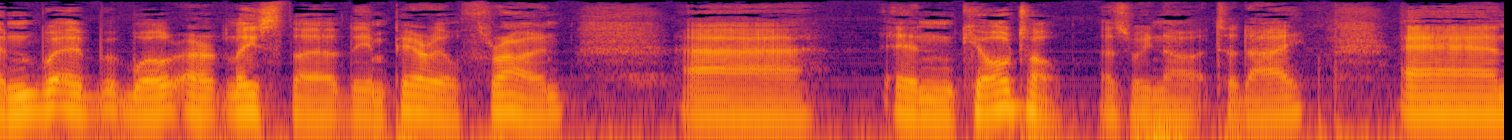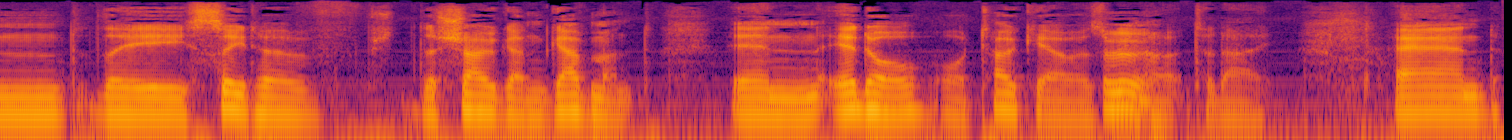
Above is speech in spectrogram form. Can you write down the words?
and well, or at least the the imperial throne uh, in Kyoto, as we know it today, and the seat of the shogun government in Edo or Tokyo, as we Mm. know it today, and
